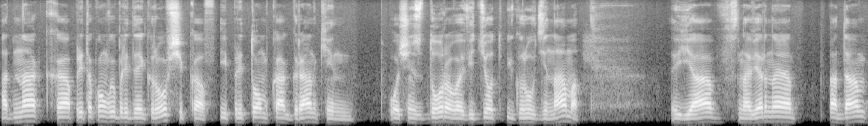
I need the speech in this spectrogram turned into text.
Однако при таком выборе доигровщиков и при том, как Гранкин очень здорово ведет игру в Динамо, я, наверное, отдам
